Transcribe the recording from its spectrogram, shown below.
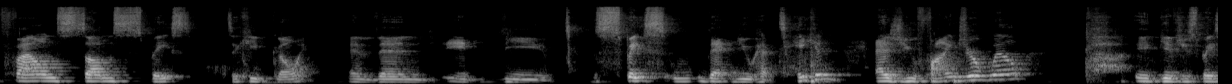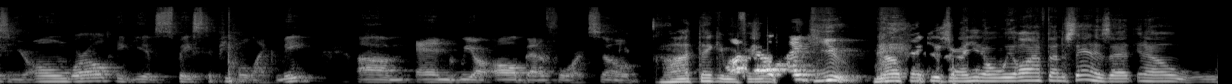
found some space to keep going. And then it, the space that you have taken as you find your will, it gives you space in your own world. It gives space to people like me. Um, and we are all better for it. So, uh, thank you, my friend. Thank you. No, thank you, sir. And you know, we all have to understand is that you know,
